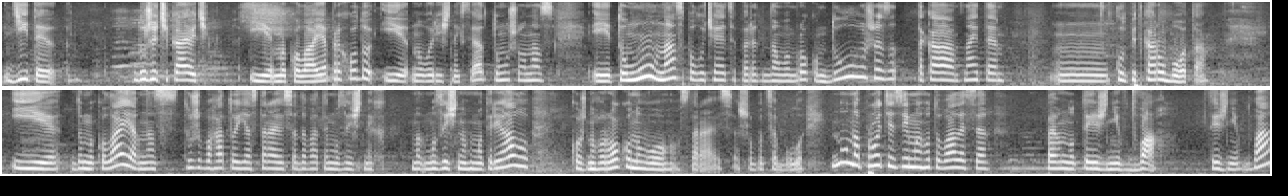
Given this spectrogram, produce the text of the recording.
діти дуже чекають і Миколая приходу, і новорічних свят, тому що у нас і тому у нас виходить перед Новим роком дуже така, знаєте, клопітка робота. І до Миколая в нас дуже багато я стараюся давати музичних музичного матеріалу. Кожного року нового стараюся, щоб це було. Ну на протязі ми готувалися певно тижнів два. Тижнів два.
